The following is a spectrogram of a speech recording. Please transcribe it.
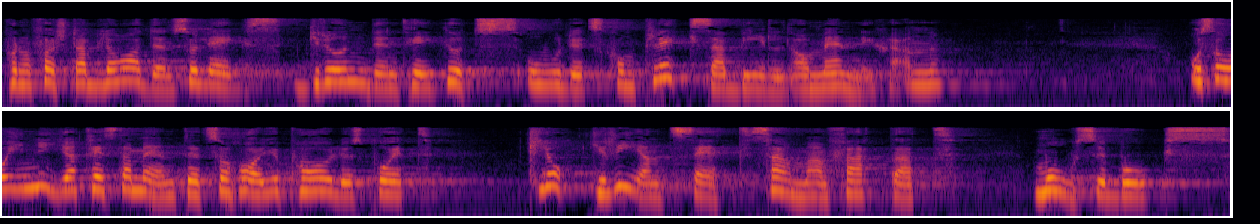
på de första bladen så läggs grunden till Guds ordets komplexa bild av människan. Och så i Nya testamentet så har ju Paulus på ett klockrent sätt sammanfattat Moseboks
